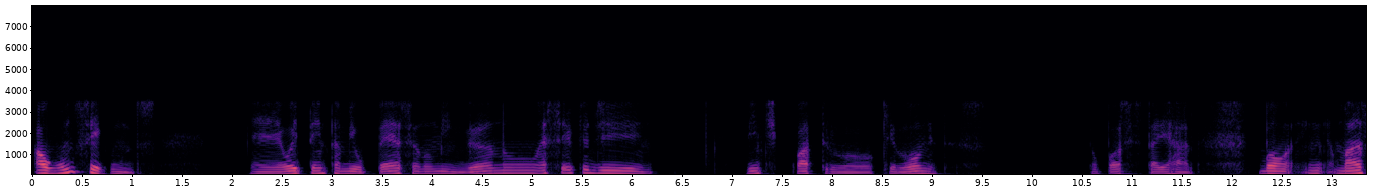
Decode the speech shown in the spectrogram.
alguns segundos é, 80 mil pés, se eu não me engano, é cerca de 24 quilômetros. Eu posso estar errado. Bom, mas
